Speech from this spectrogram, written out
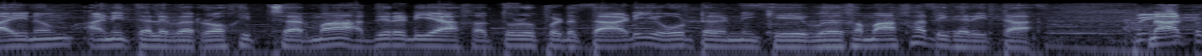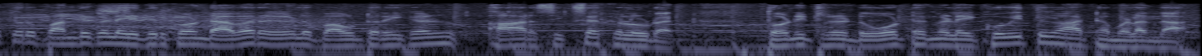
ஆயினும் அணித்தலைவர் ரோஹித் சர்மா அதிரடியாக துடுப்படுத்தாடி ஓட்ட எண்ணிக்கையை வேகமாக அதிகரித்தார். நாற்பத்தொரு பந்துகளை எதிர்கொண்ட அவர் ஏழு பவுண்டரிகள் ஆறு சிக்சர்களுடன் தொன்னூற்றி ரெண்டு ஓட்டங்களை குவித்து ஆட்டமிழந்தார்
